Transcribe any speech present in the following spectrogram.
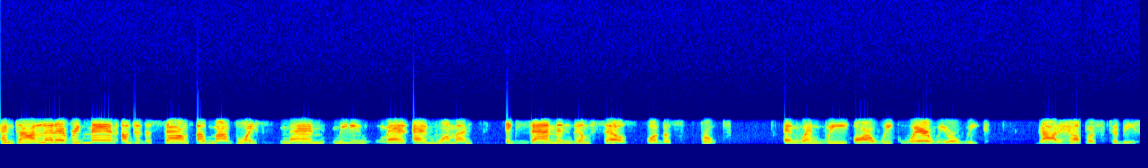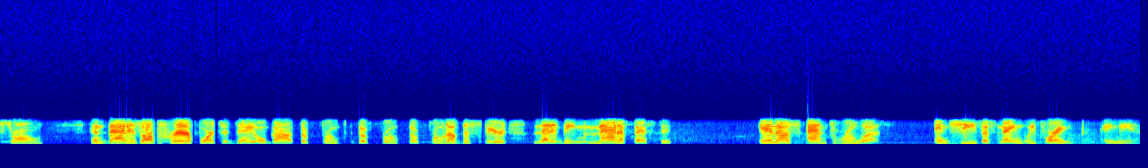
And God, let every man under the sounds of my voice, man, meaning man and woman, examine themselves for the. And when we are weak, where we are weak, God, help us to be strong. And that is our prayer for today, oh God. The fruit, the fruit, the fruit of the Spirit. Let it be manifested in us and through us. In Jesus' name we pray. Amen.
